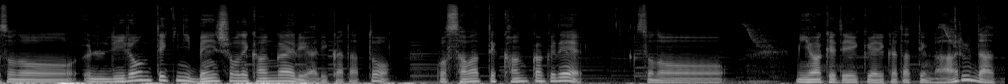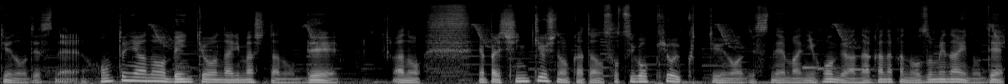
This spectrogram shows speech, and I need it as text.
その理論的に弁証で考えるやり方とこう触って感覚でその見分けていくやり方っていうのがあるんだっていうのをですね本当にあの勉強になりましたのであのやっぱり鍼灸師の方の卒業教育っていうのはですね、まあ、日本ではなかなか望めないので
